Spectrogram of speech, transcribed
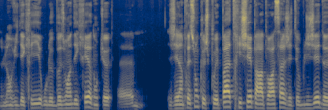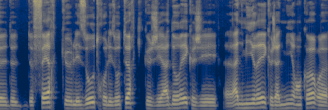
l'envie d'écrire ou le besoin d'écrire. Donc euh, j'ai l'impression que je pouvais pas tricher par rapport à ça. J'étais obligé de, de, de, faire que les autres, les auteurs que j'ai adorés, que j'ai euh, admirés, que j'admire encore, euh,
